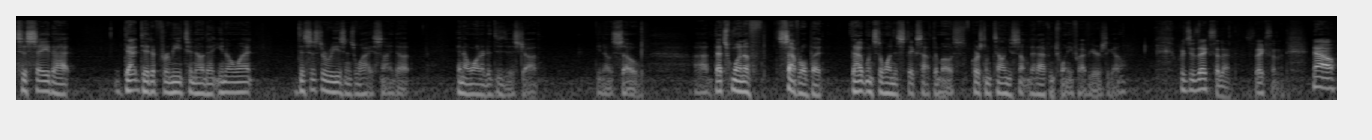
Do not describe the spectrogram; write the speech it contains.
to say that that did it for me to know that, you know what, this is the reasons why I signed up and I wanted to do this job. You know, so uh, that's one of several, but that one's the one that sticks out the most. Of course, I'm telling you something that happened 25 years ago. Which is excellent. It's excellent. Now,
